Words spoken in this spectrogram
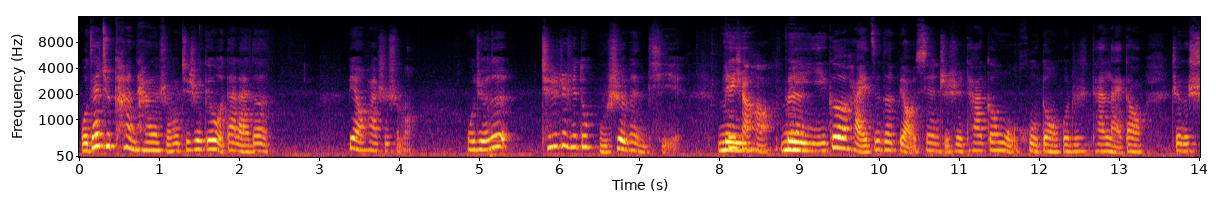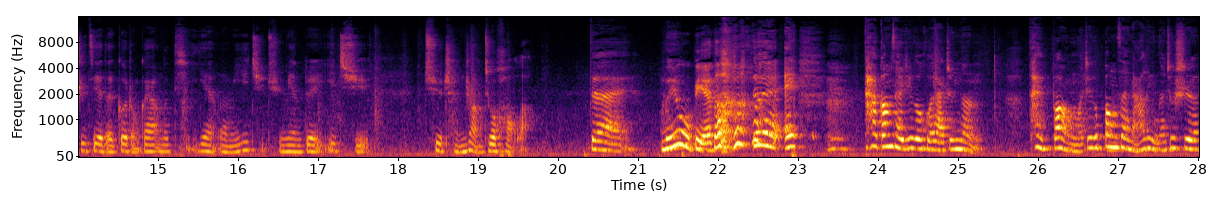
我再去看他的时候，其实给我带来的变化是什么？我觉得其实这些都不是问题。每非常好每一个孩子的表现，只是他跟我互动，或者是他来到这个世界的各种各样的体验，我们一起去面对，一起去成长就好了。对，没有别的。对，哎，他刚才这个回答真的太棒了。这个棒在哪里呢？就是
